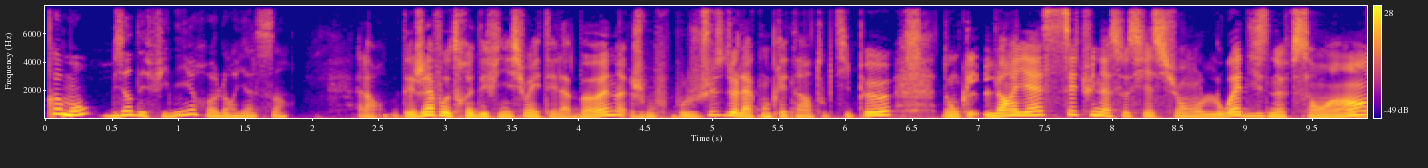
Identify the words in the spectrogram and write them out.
comment bien définir l'ORIAS? Alors déjà, votre définition était la bonne. Je vous propose juste de la compléter un tout petit peu. Donc l'ORIAS, c'est une association loi 1901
